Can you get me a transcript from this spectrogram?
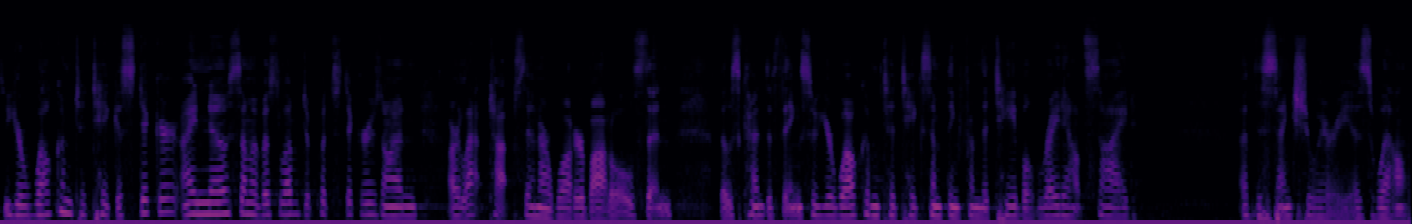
So you're welcome to take a sticker. I know some of us love to put stickers on our laptops and our water bottles and those kinds of things. So you're welcome to take something from the table right outside of the sanctuary as well.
